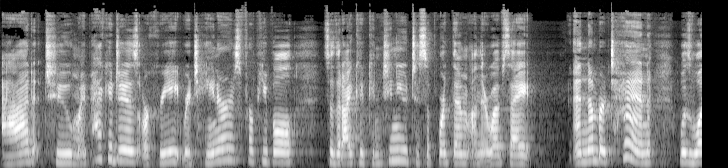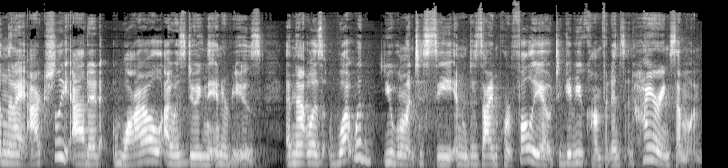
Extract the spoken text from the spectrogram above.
add to my packages or create retainers for people so that I could continue to support them on their website and number 10 was one that I actually added while I was doing the interviews. And that was what would you want to see in a design portfolio to give you confidence in hiring someone?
